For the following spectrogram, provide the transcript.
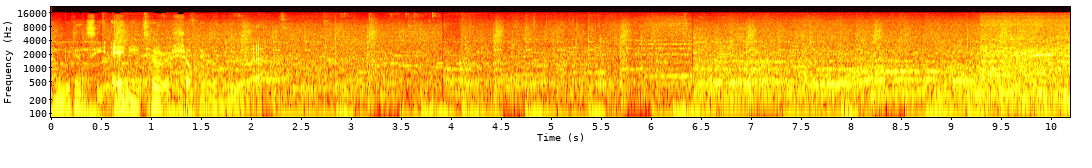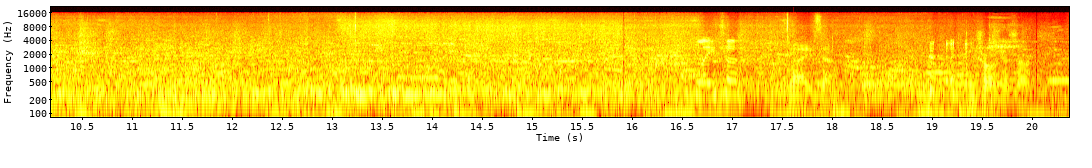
and we didn't see any tourist shopping when we were there. Later. Later. Control yourself.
